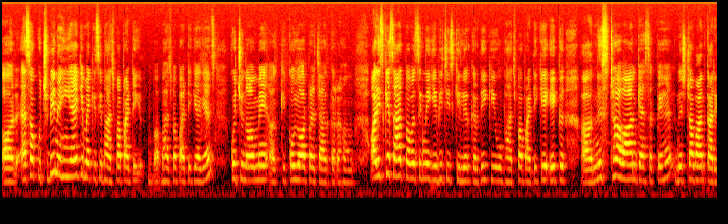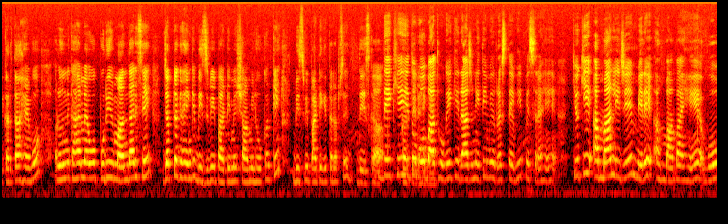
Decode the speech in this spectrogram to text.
और ऐसा कुछ भी नहीं है कि मैं किसी भाजपा पार्टी भाजपा पार्टी के अगेंस्ट कोई चुनाव में कोई और प्रचार कर रहा हूँ। और इसके साथ पवन सिंह ने ये भी चीज़ क्लियर कर दी कि वो भाजपा पार्टी के एक निष्ठावान कह सकते हैं निष्ठावान कार्यकर्ता है वो। और उन्होंने कहा मैं वो पूरी ईमानदारी से जब तक रहेंगे बीजेपी पार्टी में शामिल होकर के बीजेपी पार्टी की तरफ़ से देश का देखिए ये तो वो बात हो गई कि राजनीति में रिश्ते भी पिस रहे हैं। क्योंकि अब मान लीजिए मेरे मामा हैं वो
